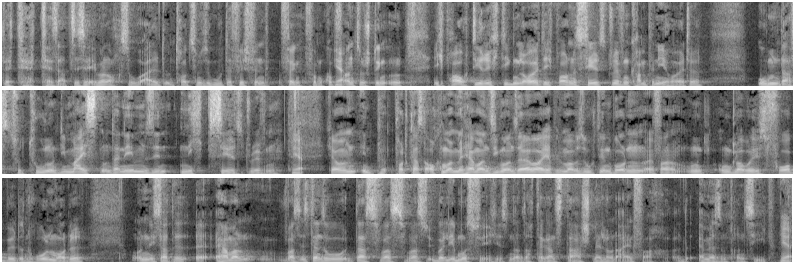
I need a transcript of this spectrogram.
der, der Satz ist ja immer noch so alt und trotzdem so gut. Der Fisch fängt vom Kopf ja. an zu stinken. Ich brauche die richtigen Leute, ich brauche eine Sales-driven Company heute, um das zu tun. Und die meisten Unternehmen sind nicht sales-driven. Ja. Ich habe einen Podcast auch gemacht mit Hermann Simon selber. Ich habe ihn mal besucht in Bonn, einfach ein unglaubliches Vorbild und Role Model. Und ich sagte, äh, Hermann, was ist denn so das, was, was überlebensfähig ist? Und dann sagt er ganz klar, schnell und einfach, Amazon-Prinzip. Ja.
